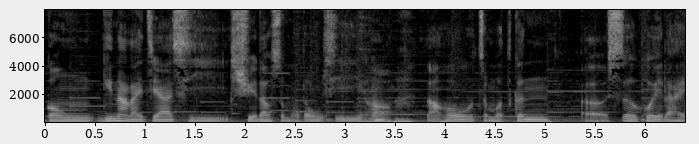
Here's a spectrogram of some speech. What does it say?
供囡仔来家是学到什么东西哈，然后怎么跟呃社会来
